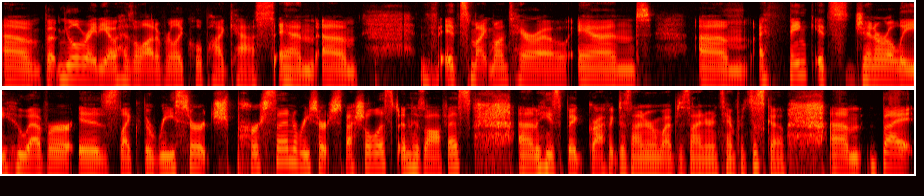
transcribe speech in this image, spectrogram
um, but Mule Radio has a lot of really cool podcasts, and um, it's Mike Monteiro and um, I think it's generally whoever is like the research person, research specialist in his office. Um, he's a big graphic designer and web designer in San Francisco. Um, but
